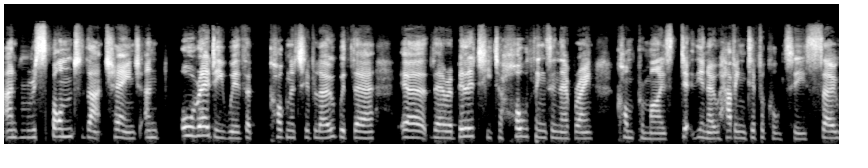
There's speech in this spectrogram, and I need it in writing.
and respond to that change and already with a cognitive load with their uh, their ability to hold things in their brain compromised you know having difficulties. So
